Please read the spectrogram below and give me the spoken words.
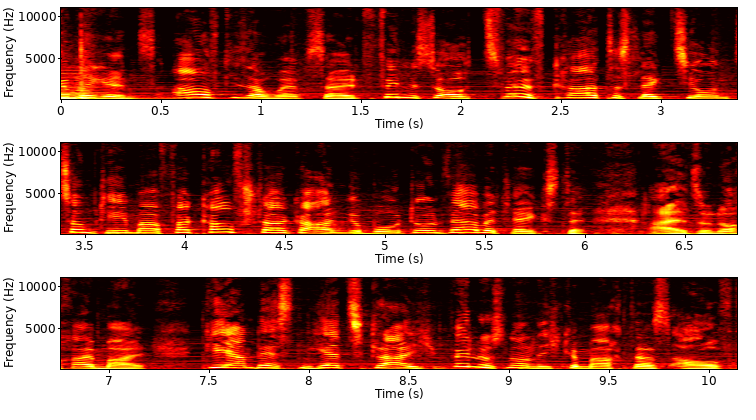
Übrigens, auf dieser Website findest du auch zwölf Gratis-Lektionen zum Thema verkaufsstarke Angebote und Werbetexte. Also noch einmal, geh am besten jetzt gleich, wenn du es noch nicht gemacht hast, auf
